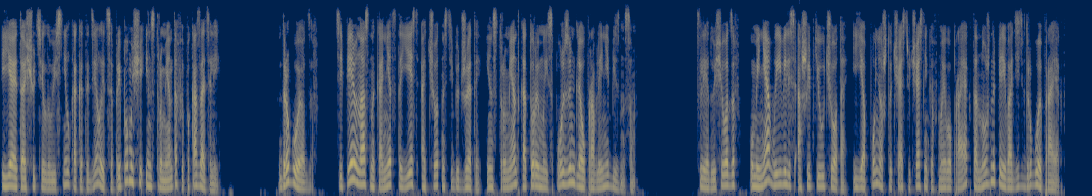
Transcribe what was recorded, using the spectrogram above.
И я это ощутил и уяснил, как это делается при помощи инструментов и показателей. Другой отзыв. Теперь у нас наконец-то есть отчетности бюджеты, инструмент, который мы используем для управления бизнесом. Следующий отзыв. У меня выявились ошибки учета, и я понял, что часть участников моего проекта нужно переводить в другой проект.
